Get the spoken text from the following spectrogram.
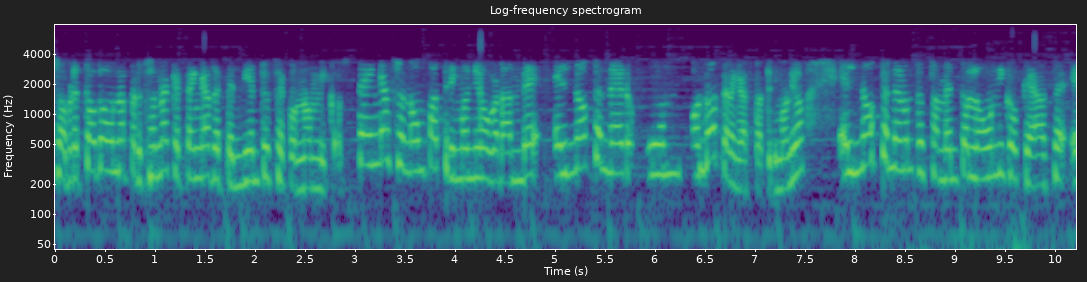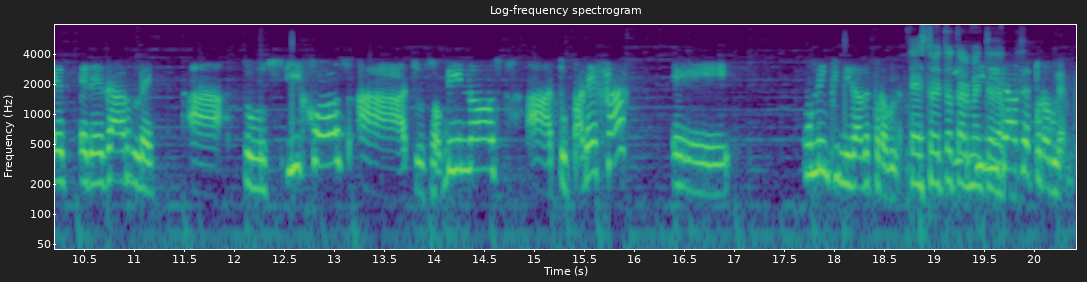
sobre todo una persona que tenga dependientes económicos. Tengas o no un patrimonio grande, el no tener un, o no tengas patrimonio, el no tener un testamento lo único que hace es heredarle a tus hijos, a tus sobrinos, a tu pareja, eh, una infinidad de problemas. Estoy totalmente infinidad de problemas.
